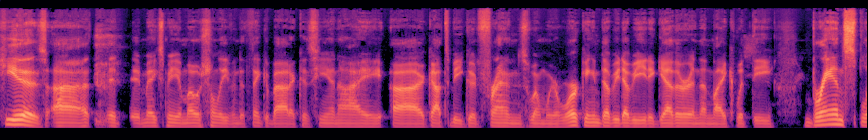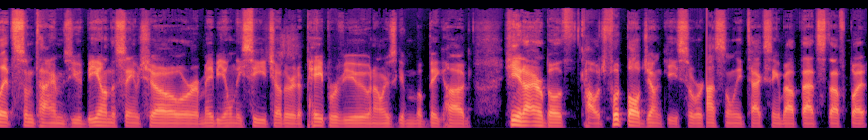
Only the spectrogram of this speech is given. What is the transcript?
He is. Uh, it, it makes me emotional even to think about it because he and I uh, got to be good friends when we were working in WWE together. And then, like, with the brand splits, sometimes you'd be on the same show or maybe only see each other at a pay per view. And I always give him a big hug. He and I are both college football junkies. So we're constantly texting about that stuff. But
